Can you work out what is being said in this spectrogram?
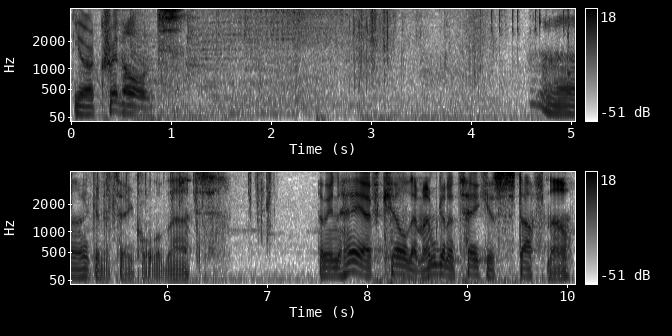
You're crippled. Uh, I'm gonna take all of that. I mean, hey, I've killed him. I'm gonna take his stuff now.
